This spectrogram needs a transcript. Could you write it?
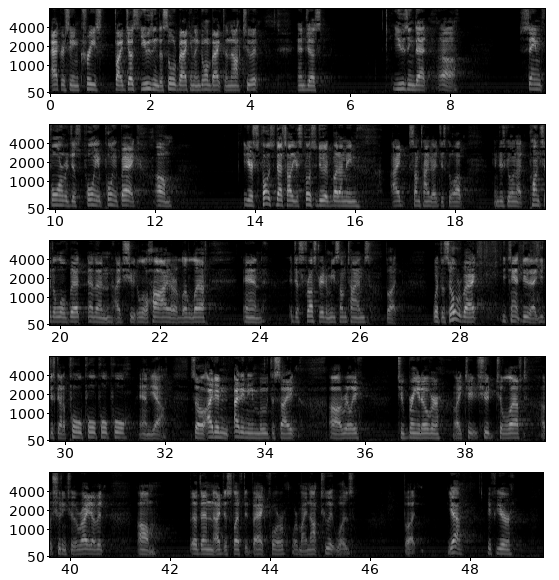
accuracy increased by just using the silverback and then going back to knock to it, and just using that uh, same form of just pulling it, pulling it back. Um, you're supposed to, that's how you're supposed to do it, but I mean, I sometimes I just go up and just go and I'd punch it a little bit and then I'd shoot a little high or a little left and it just frustrated me sometimes, but with the silverback, you can't do that. You just got to pull, pull, pull, pull, and yeah. So I didn't, I didn't even move the sight, uh, really, to bring it over, like to shoot to the left. I was shooting to the right of it. Um, but then I just left it back for where my Nock to it was. But yeah, if you're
